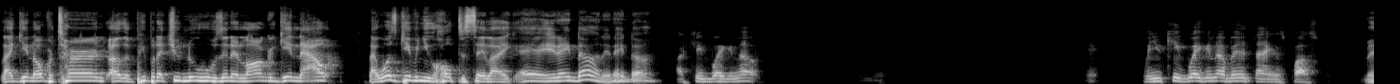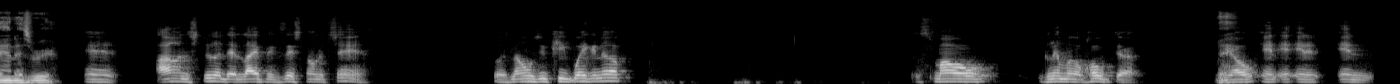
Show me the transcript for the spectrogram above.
like getting overturned? Other people that you knew who was in there longer getting out? Like, what's giving you hope to say, like, hey, it ain't done, it ain't done? I keep waking up. When you keep waking up, anything is possible. Man, that's real. And I understood that life exists on a chance. So as long as you keep waking up, a small glimmer of hope there. You know, and and and,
